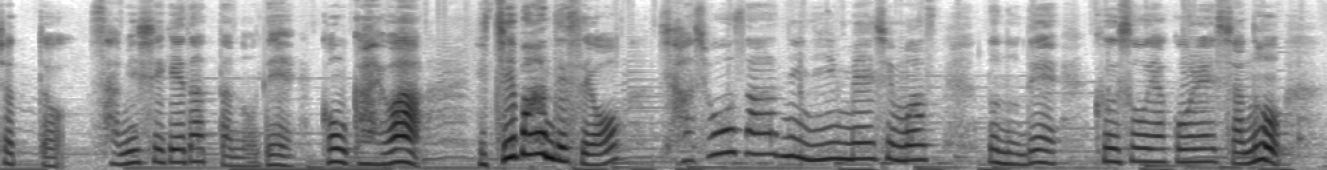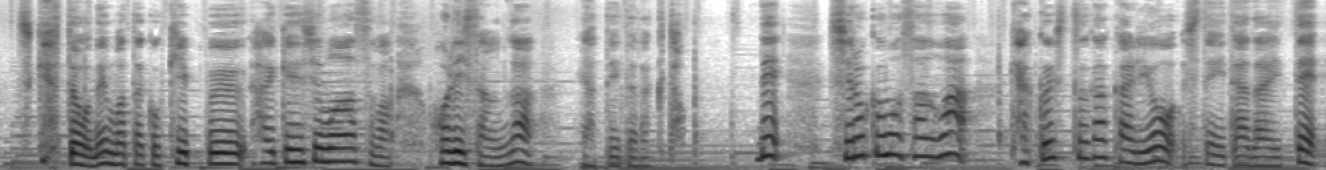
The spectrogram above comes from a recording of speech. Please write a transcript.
ちょっと寂しげだったので今回は一番ですよ車掌さんに任命しますなので空想夜行列車のチケットをねまたこう切符拝見しますは堀さんがやっていただくと。で白雲さんは客室係をしていただいて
